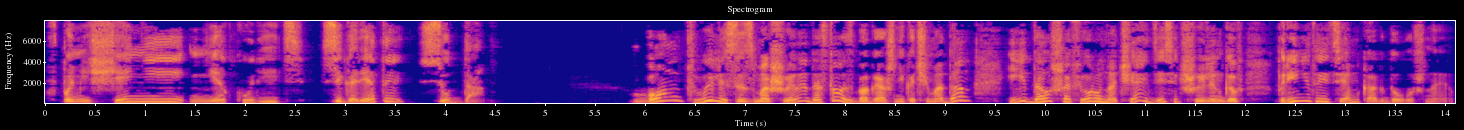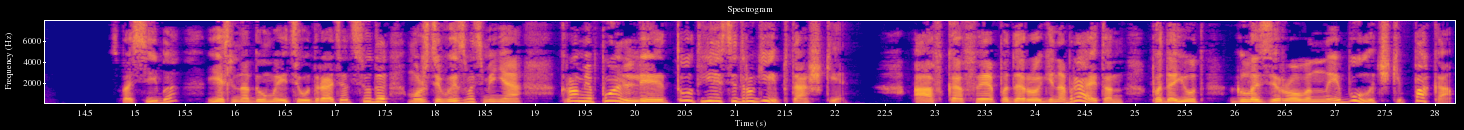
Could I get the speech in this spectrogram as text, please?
«В помещении не курить. Сигареты сюда». Бонд вылез из машины, достал из багажника чемодан и дал шоферу на чай десять шиллингов, принятые тем как должное. Спасибо. Если надумаете удрать отсюда, можете вызвать меня. Кроме Полли, тут есть и другие пташки а в кафе по дороге на Брайтон подают глазированные булочки. Пока.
